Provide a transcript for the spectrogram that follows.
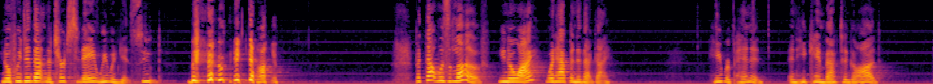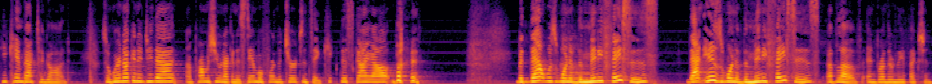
You know, if we did that in the church today, we would get sued big time. But that was love. You know why? What happened to that guy? He repented and he came back to God. He came back to God. So we're not going to do that. I promise you, we're not going to stand before the church and say, kick this guy out. But, but that was one of the many faces, that is one of the many faces of love and brotherly affection.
